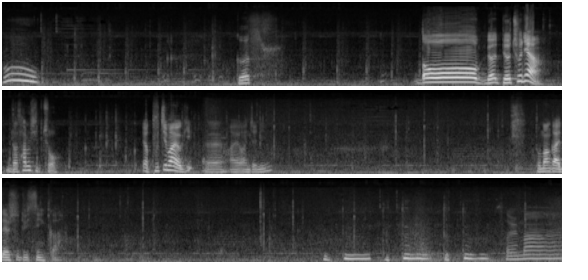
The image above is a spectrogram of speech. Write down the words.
후. 끝. 너 몇 몇 초냐? 나 30초. 야 붙지 마 여기. 예. 아 완전히. 도망가야 될 수도 있으니까. 설마.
